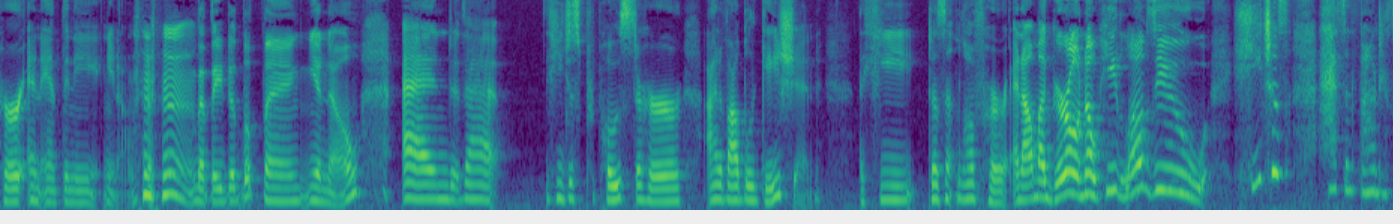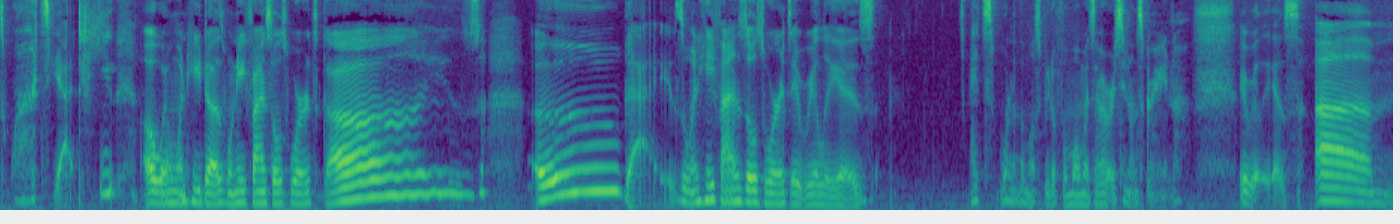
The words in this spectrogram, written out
her and Anthony, you know, that they did the thing, you know, and that he just proposed to her out of obligation that he doesn't love her. And I'm like, girl, no, he loves you. He just hasn't found his words yet. He oh, and when he does, when he finds those words, guys, oh guys, when he finds those words, it really is. It's one of the most beautiful moments I've ever seen on screen. It really is. Um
